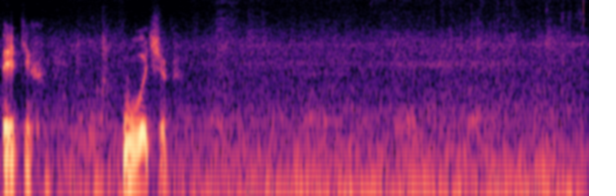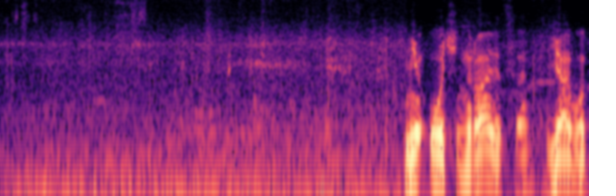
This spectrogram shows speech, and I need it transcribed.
этих улочек. Мне очень нравится. Я вот...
